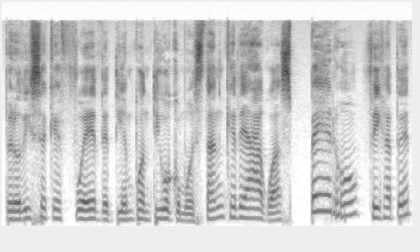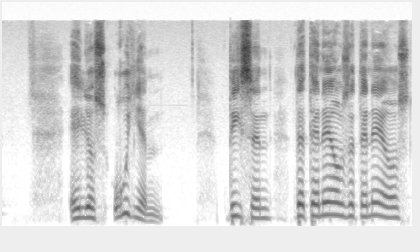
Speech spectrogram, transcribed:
Pero dice que fue de tiempo antiguo como estanque de aguas, pero fíjate, ellos huyen. Dicen, deteneos, deteneos,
